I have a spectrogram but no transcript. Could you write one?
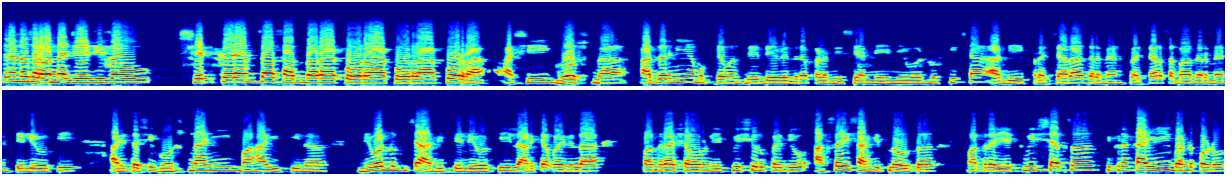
मित्रांनो सर्वांना जय जिजाऊ शेतकऱ्यांचा सातबारा कोरा कोरा कोरा अशी घोषणा आदरणीय मुख्यमंत्री देवेंद्र फडणवीस यांनी निवडणुकीच्या आधी प्रचारादरम्यान प्रचार सभा दरम्यान केली होती आणि तशी घोषणाही महायुतीनं निवडणुकीच्या आधी केली होती. लाडक्या बहिणीला पंधराशेवरून एकवीसशे रुपये देऊ असंही सांगितलं होतं. मात्र एकवीसशेचं तिकडं काहीही बंड पडो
